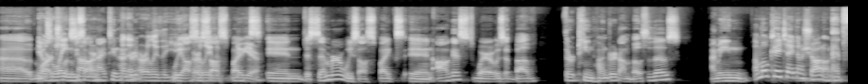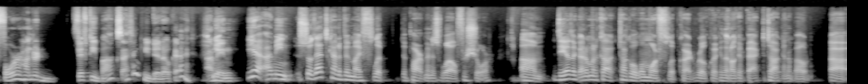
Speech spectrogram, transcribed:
Uh It was March late when we saw summer, And 1900. early the year. We also saw spikes in December. We saw spikes in August where it was above 1300 on both of those. I mean, I'm okay taking a shot on it. at 450 bucks, I think you did okay. I Yeah. mean, Yeah, I mean, so that's kind of in my flip department as well, for sure. Um, the other, I'm going to talk about one more flip card real quick, and then I'll get back to talking about uh,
